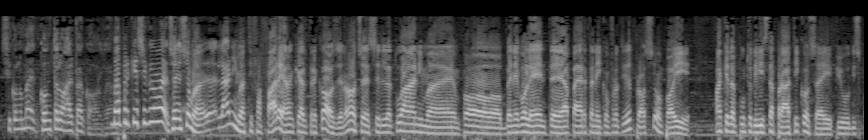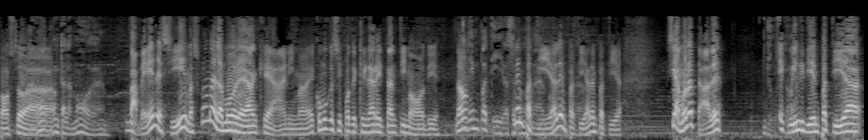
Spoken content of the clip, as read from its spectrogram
secondo me contano altre cose. Ma perché secondo me, cioè, insomma, l'anima ti fa fare anche altre cose, no? Cioè, se la tua anima è un po' benevolente, aperta nei confronti del prossimo, poi anche dal punto di vista pratico sei più disposto Allora a... conta l'amore. Va bene, sì, ma secondo me l'amore è anche anima e comunque si può declinare in tanti modi, no? L'empatia, secondo L'empatia, me. l'empatia, l'empatia. Siamo a Natale Giusto. e quindi di empatia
